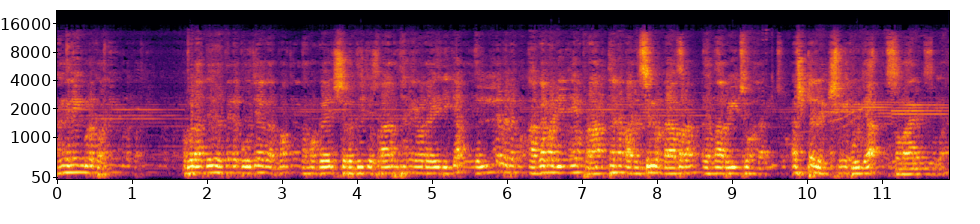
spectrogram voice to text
അങ്ങനെയും കൂടെ പറഞ്ഞു. അപ്പോൾ അദ്ദേഹത്തിന്റെ പൂജാകർമ്മം നമുക്ക് ശ്രദ്ധിച്ച് പ്രാർത്ഥനയോടെ ഇരിക്കാം എല്ലാവരും അകമടിഞ്ഞ് പ്രാർത്ഥന മനസ്സിലുണ്ടാവണം എന്ന് അറിയിച്ചുകൊണ്ട് അഷ്ടലക്ഷ്മി പൂജ സമാരംഭിക്കാം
